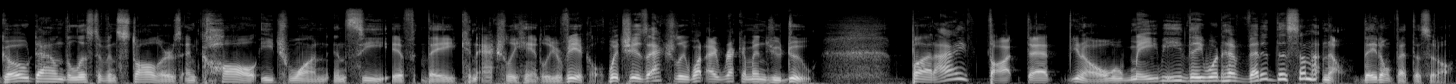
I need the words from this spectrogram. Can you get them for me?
go down the list of installers and call each one and see if they can actually handle your vehicle, which is actually what I recommend you do. But I thought that, you know, maybe they would have vetted this somehow. No, they don't vet this at all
